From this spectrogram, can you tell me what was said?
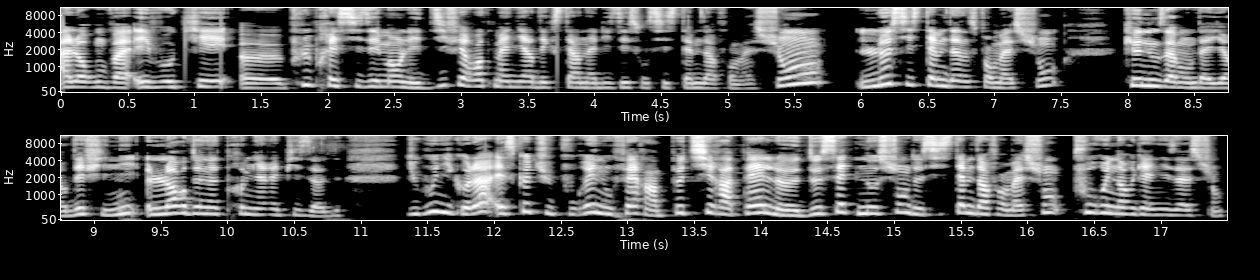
Alors on va évoquer euh, plus précisément les différentes manières d'externaliser son système d'information, le système d'information, que nous avons d'ailleurs défini lors de notre premier épisode. Du coup, Nicolas, est-ce que tu pourrais nous faire un petit rappel euh, de cette notion de système d'information pour une organisation?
